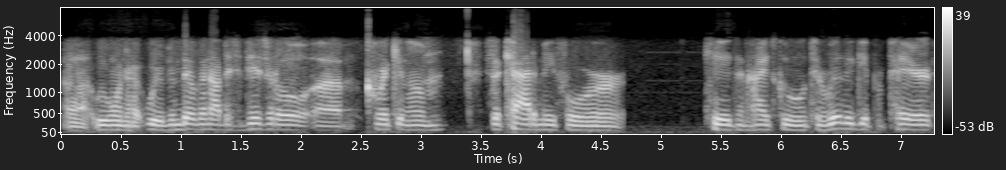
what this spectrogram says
Uh, we want to. We've been building out this digital uh, curriculum, this academy for kids in high school to really get prepared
